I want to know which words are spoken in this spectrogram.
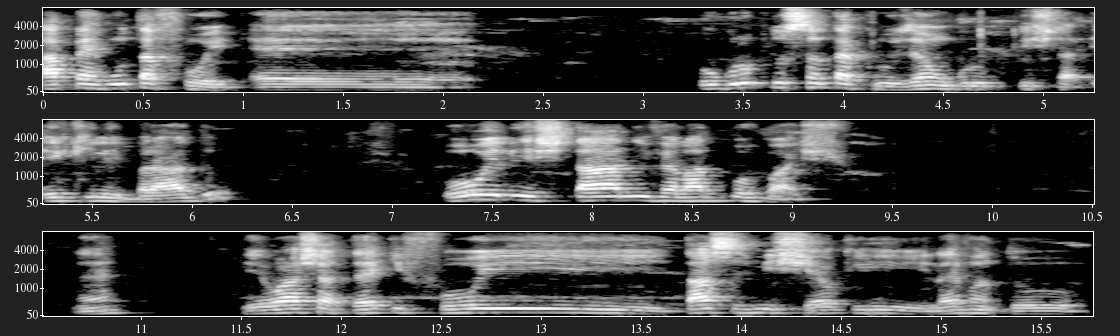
A pergunta foi, é, o grupo do Santa Cruz é um grupo que está equilibrado ou ele está nivelado por baixo? Né? Eu acho até que foi Tassis Michel que levantou,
